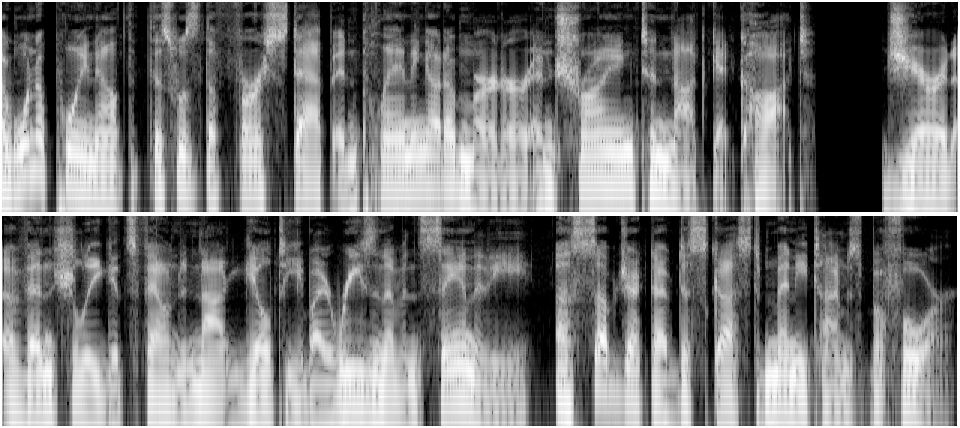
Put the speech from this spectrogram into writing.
I want to point out that this was the first step in planning out a murder and trying to not get caught. Jerrod eventually gets found not guilty by reason of insanity, a subject I've discussed many times before.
